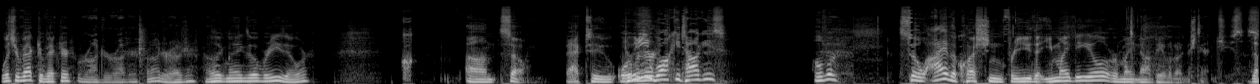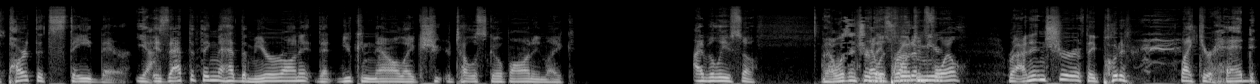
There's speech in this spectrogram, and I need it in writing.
What's your vector, Victor? Roger, Roger. Roger, Roger. I like my eggs over easy, over. Um, so back to Do we need walkie talkies? Over? So I have a question for you that you might be able or might not be able to understand. Jesus. The part that stayed there, Yeah. is that the thing that had the mirror on it that you can now like shoot your telescope on and like? I believe so. I wasn't sure That if was they put a mirror. foil? Right, I didn't sure if they put it. Like your head?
